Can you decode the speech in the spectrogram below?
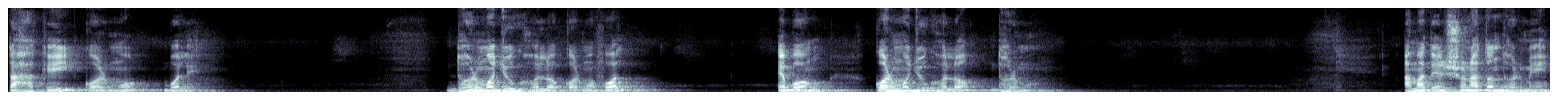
তাহাকেই কর্ম বলে। ধর্মযুগ হল কর্মফল এবং কর্মযুগ হল ধর্ম। আমাদের সনাতন ধর্মে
